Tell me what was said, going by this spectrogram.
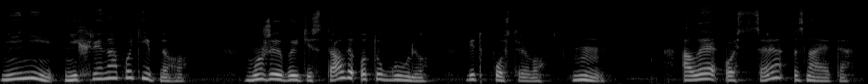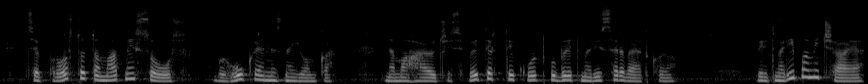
Ні, ні, ні хріна подібного. Може, ви дістали оту гулю від пострілу? Гм. Але ось це, знаєте, це просто томатний соус, вигукає незнайомка, намагаючись витерти куртку Брітмарі серветкою. Брітмарі помічає,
